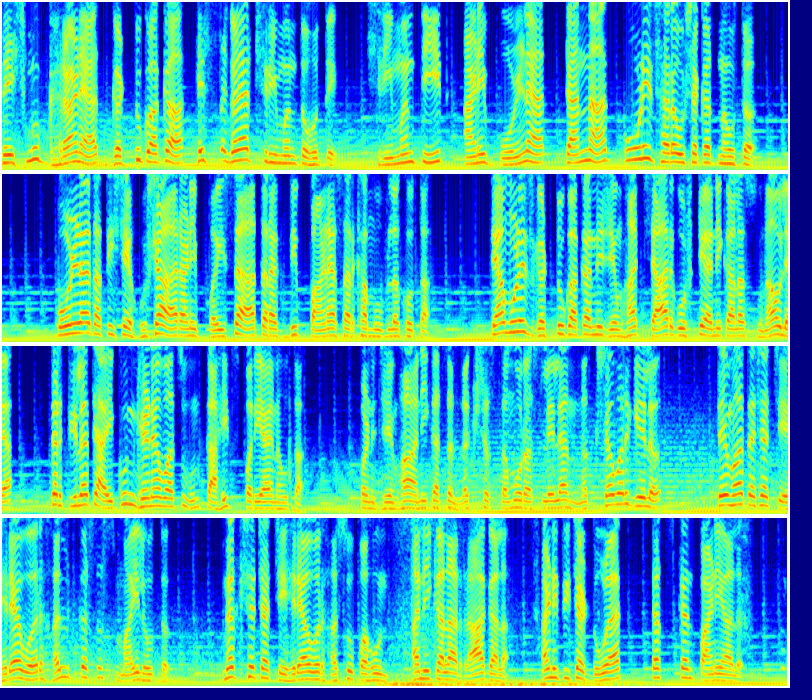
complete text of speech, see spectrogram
देशमुख घराण्यात गट्टू काका हे सगळ्यात श्रीमंत होते. श्रीमंतीत आणि बोलण्यात त्यांना कोणीच हरवू शकत नव्हतं. बोलण्यात अतिशय हुशार आणि पैसा तर अगदी पाण्यासारखा मुबलक होता. त्यामुळेच गट्टू काकांनी जेव्हा चार गोष्टी अनिकाला सुनावल्या तर तिला त्या ऐकून घेण्यावाचून काहीच पर्याय नव्हता. पण जेव्हा अनिकाचं लक्ष समोर असलेल्या नक्षावर गेलं तेव्हा त्याच्या चेहऱ्यावर हलकस स्माईल होतं. नक्षच्या चेहऱ्यावर हसू पाहून अनिकाला राग आला आणि तिच्या डोळ्यात टचकन पाणी आलं.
